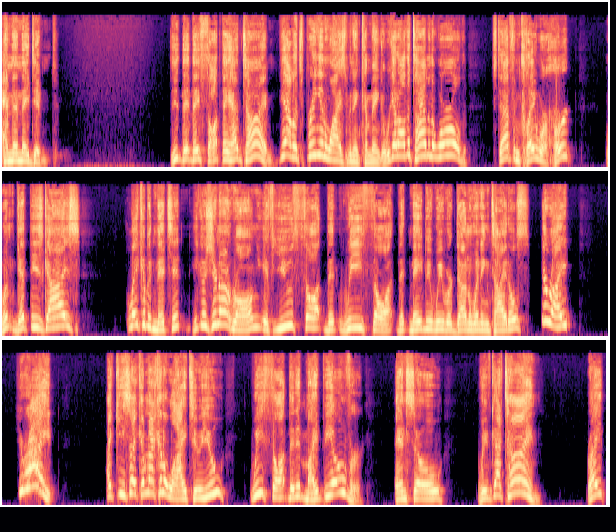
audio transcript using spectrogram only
and then they didn't. They, they thought they had time. Yeah, let's bring in Wiseman and Kuminga. We got all the time in the world. Steph and Clay were hurt. Wouldn't get these guys. Lacob admits it. He goes, You're not wrong. If you thought that we thought that maybe we were done winning titles, you're right. You're right. Like he's like, I'm not going to lie to you. We thought that it might be over. And so we've got time, right?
